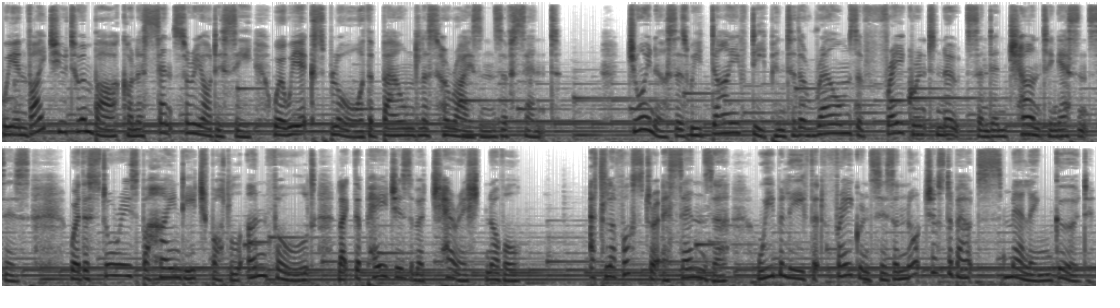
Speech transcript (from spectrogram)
we invite you to embark on a sensory odyssey where we explore the boundless horizons of scent. Join us as we dive deep into the realms of fragrant notes and enchanting essences, where the stories behind each bottle unfold like the pages of a cherished novel. At La Vostra Essenza, we believe that fragrances are not just about smelling good,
